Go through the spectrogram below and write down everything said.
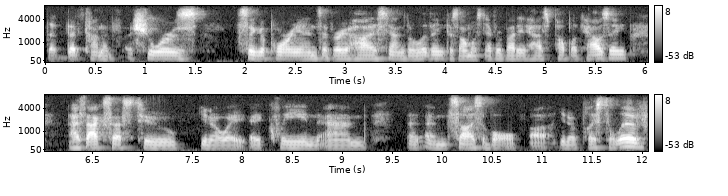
that, that kind of assures Singaporeans a very high standard of living because almost everybody has public housing, has access to you know a, a clean and and sizable uh, you know place to live.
